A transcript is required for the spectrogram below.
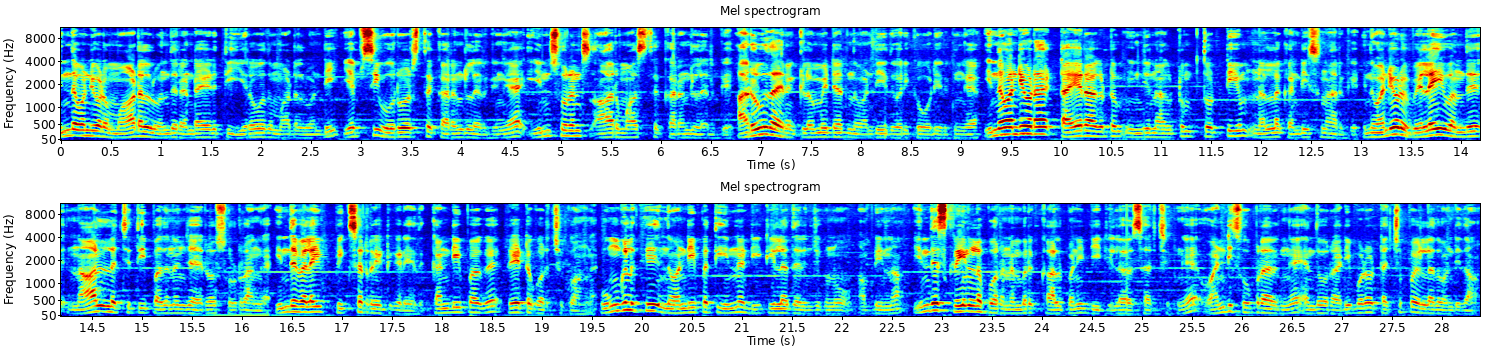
இந்த வண்டியோட மாடல் வந்து ரெண்டாயிரத்தி இருபது மாடல் வண்டி. எஃப்சி ஒரு வருஷத்துக்கு கரண்டில் இருக்குங்க. இன்சூரன்ஸ் ஆறு மாதத்துக்கு கரண்டில் இருக்குது அறுபதாயிரம் கிலோமீட்டர் இந்த வண்டி இது வரைக்கும் ஓடி இருக்குங்க. இந்த வண்டியோட டயர் ஆகட்டும் இன்ஜின் ஆகட்டும் தொட்டியும் நல்ல கண்டிஷனாக இருக்குது இந்த வண்டியோட விலை வந்து நாலு லட்சத்தி பதினஞ்சாயிரம் ரூபா சொல்கிறாங்க இந்த விலை பிக்சட் ரேட் கிடையாது. கண்டிப்பாக ரேட்டை குறைச்சிக்குவாங்க. உங்களுக்கு இந்த வண்டியை பற்றி இன்னும் டீட்டெயிலாக தெரிஞ்சுக்கணும் அப்படின்னா இந்த ஸ்க்ரீனில் போகிற நம்பருக்கு கால் பண்ணி டீட்டெயிலாக விசாரிச்சுக்கோங்க. வண்டி சூப்பராக இருக்குங்க. எந்த ஒரு அடிபடோ டச்சப்போ இல்லாத வண்டி தான்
